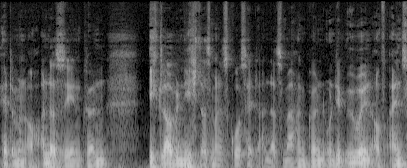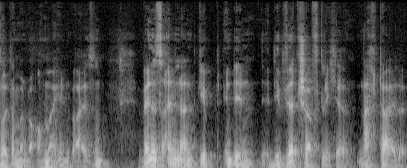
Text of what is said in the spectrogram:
hätte man auch anders sehen können. Ich glaube nicht, dass man es groß hätte anders machen können. Und im Übrigen auf eins sollte man doch auch mal hinweisen. Wenn es ein Land gibt, in dem die wirtschaftlichen Nachteile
